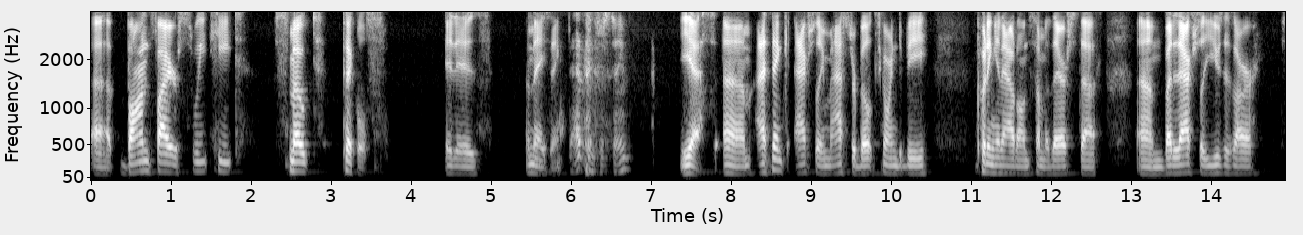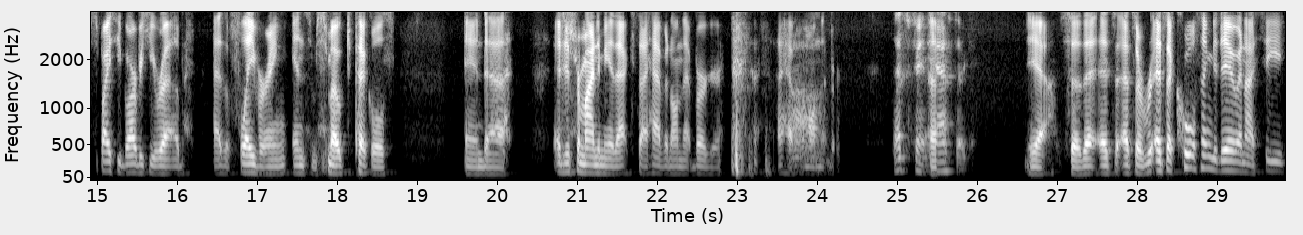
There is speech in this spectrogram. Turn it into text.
uh, bonfire sweet heat smoked pickles. It is amazing. That's interesting. Yes, um, I think actually Masterbuilt's going to be putting it out on some of their stuff, um, but it actually uses our spicy barbecue rub as a flavoring in some smoked pickles, and uh, it just reminded me of that because I have it on that burger. I have them on that burger. That's fantastic. Yeah, so that it's it's a it's a cool thing to do, and I see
